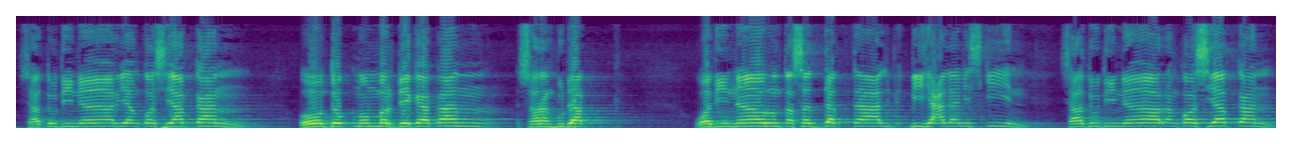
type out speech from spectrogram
Satu dinar yang kau siapkan untuk memerdekakan seorang budak. Wa dinarun tasaddaqta bihi ala miskin. Satu dinar engkau siapkan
